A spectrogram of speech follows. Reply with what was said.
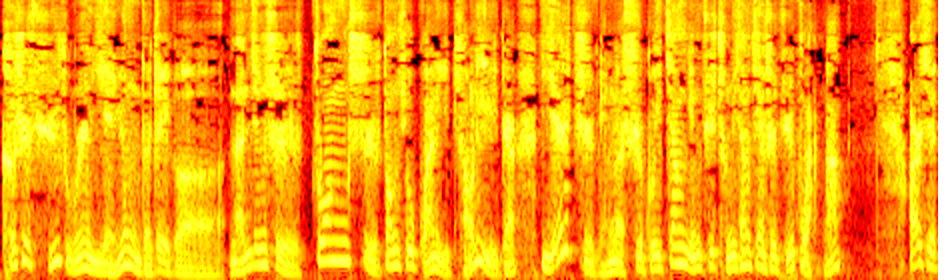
可是徐主任引用的这个《南京市装饰装修管理条例》里边也指明了是归江宁区城乡建设局管啊，而且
